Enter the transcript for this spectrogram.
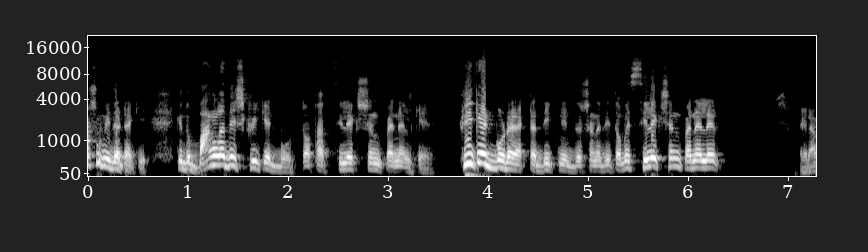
অসুবিধাটা কি? কিন্তু বাংলাদেশ ক্রিকেট বোর্ড তথা সিলেকশন প্যানেলকে ক্রিকেট বোর্ডের একটা দিক নির্দেশনা দিতে হবে। সিলেকশন প্যানেলের এটা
